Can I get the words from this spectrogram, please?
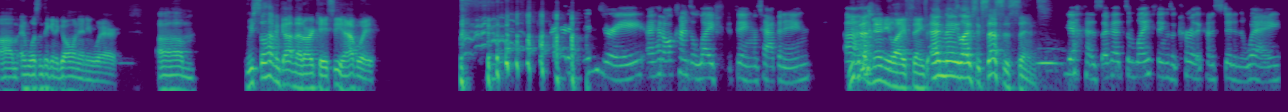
um, and wasn't thinking of going anywhere. Um, we still haven't gotten that RKC, have we? I had an injury. I had all kinds of life things happening. You've uh, had many life things and many life successes since. Yes, I've had some life things occur that kind of stood in the way.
